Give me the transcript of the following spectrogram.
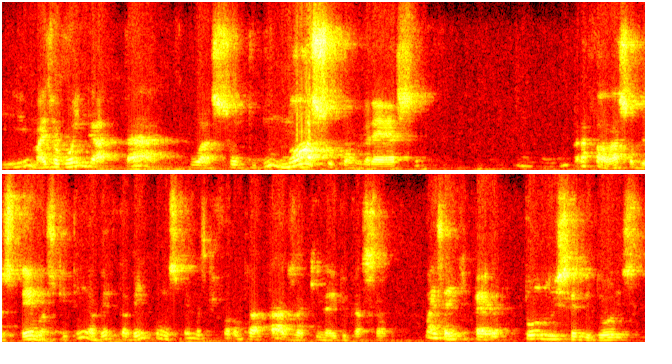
e, mas eu vou engatar o assunto do nosso congresso uhum. para falar sobre os temas que têm a ver também com os temas que foram tratados aqui na educação, mas aí que pega todos os servidores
